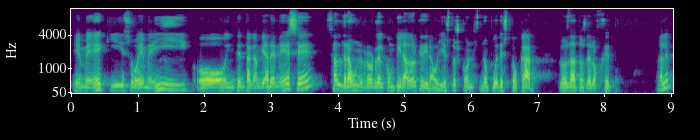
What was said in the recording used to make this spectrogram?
mx o mi o intenta cambiar ms, saldrá un error del compilador que dirá, oye, esto es const, no puedes tocar los datos del objeto. ¿Vale?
